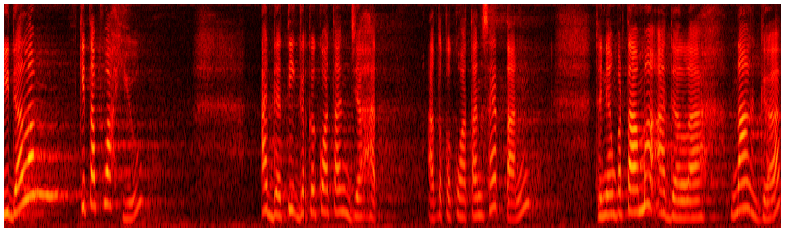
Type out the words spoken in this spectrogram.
Di dalam kitab Wahyu ada tiga kekuatan jahat atau kekuatan setan dan yang pertama adalah naga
